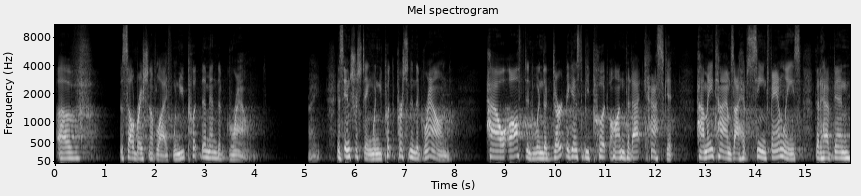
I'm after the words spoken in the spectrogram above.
of the celebration of life, when you put them in the ground, right? It's interesting when you put the person in the ground, how often when the dirt begins to be put onto that casket, how many times I have seen families that have been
